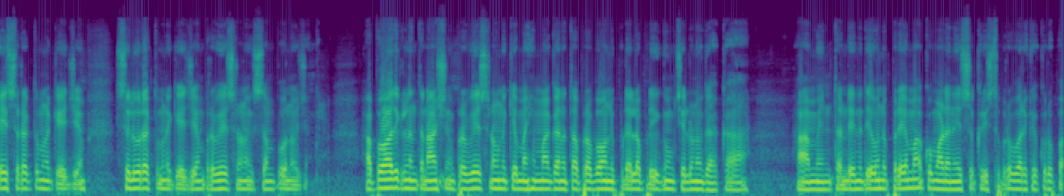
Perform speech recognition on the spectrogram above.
యేసు రక్తమునకే జయం. సిలువ రక్తమునికే జయం ప్రవేశనానికి సంపూర్ణ విజయం. అపవాదికులంత నాశనం ప్రవేశనమునికే మహిమ ఘనత ప్రభావం ఇప్పుడు ఎల్లప్పుడు యుగం చెల్లునుగాక. ఆమె తండ్రిని దేవుని ప్రేమ కుమారుడని యేసుక్రీస్తు ప్రభువారికి కృప.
